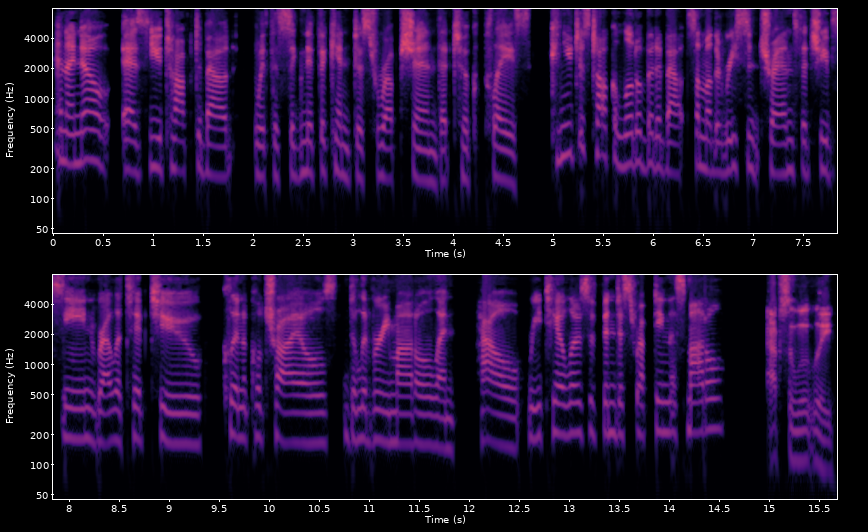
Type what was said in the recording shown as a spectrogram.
And I know as you talked about with the significant disruption that took place, can you just talk a little bit about some of the recent trends that you've seen relative to clinical trials, delivery model, and how retailers have been disrupting this model? Absolutely.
